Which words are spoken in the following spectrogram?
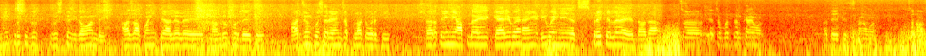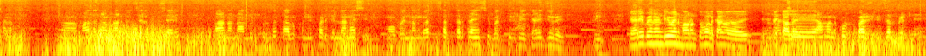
मी कृषी दूत ऋषिकेश गवांदे आज आपण इथे आलेलो आहे नांदूर खुर्द येथे. अर्जुन कुशर यांच्या प्लॉटवरती. तर त्यांनी आपलं हे कॅरीबॅन आणि डिवाईन याचं स्प्रे केलेलं आहे. दादा तुमचं याच्याबद्दल काय आता येते सांगा मग. तुमचं नाव सांगा. माझं नाव अर्जुन शरद कुशारी राहणार नांदूर खुर्द तालुका निफाड जिल्हा नाशिक. मोबाईल नंबर सत्तर त्र्याऐंशी बत्तीस बेचाळीस झिरो. कॅरीबॅन आणि डिवाईन मारून तुम्हाला काय इम्पॅक्ट आला आम्हाला खूप भारी रिझल्ट भेटले.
